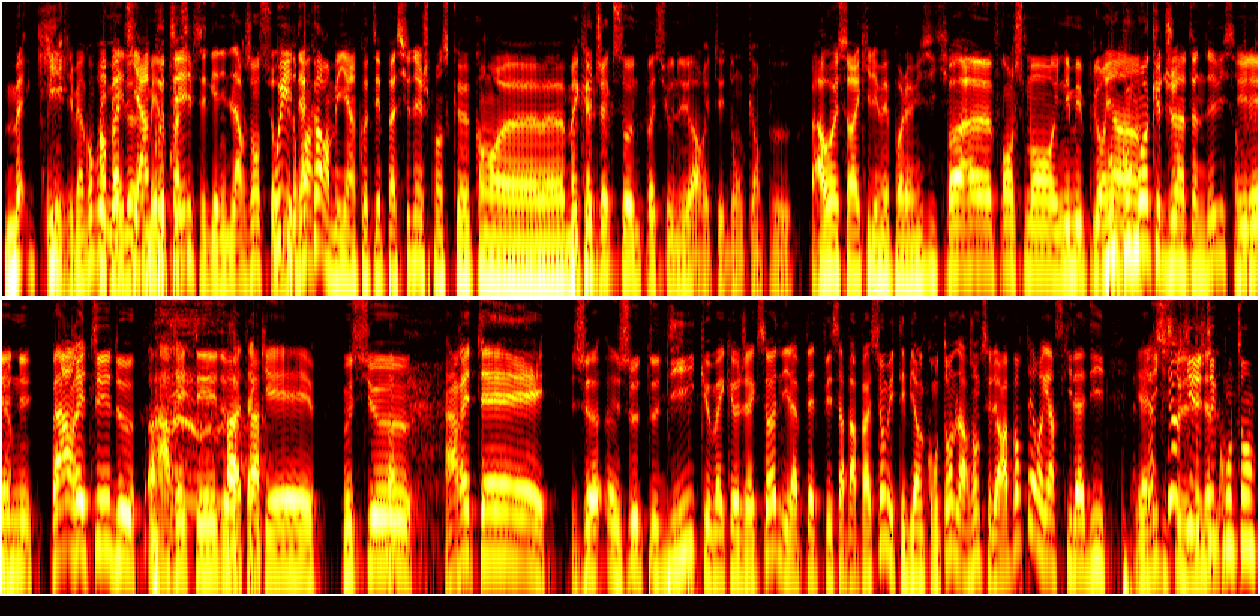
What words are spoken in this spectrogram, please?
mais qui. Oui, j'ai bien compris. en mais fait, le, il y a un mais le côté- principe, c'est de gagner de l'argent sur oui, d'accord, mais il y a un côté passionné. Je pense que quand euh, Michael Michael, Jackson, passionné, arrêtez donc un peu. bah ouais, c'est vrai qu'il aimait pas la musique. Bah, euh, franchement, il n'aimait plus rien. Beaucoup moins que Jonathan Davis en Il tout est cas. né- Bah, arrêtez de, arrêtez de m'attaquer, monsieur. Arrêtez. Je, je te dis que Michael Jackson, il a peut-être fait ça par passion, mais t'es bien content de l'argent que ça lui rapportait. Regarde ce qu'il a dit. Il a Bien dit qu'il était de- content.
